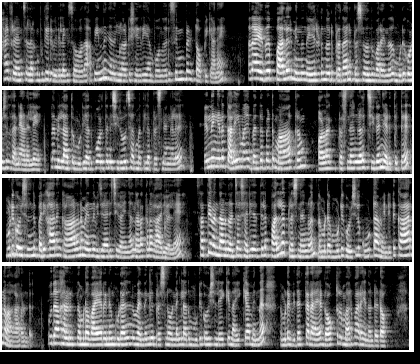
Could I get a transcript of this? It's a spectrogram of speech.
Hi friends എല്ലാവർക്കും പുതിയൊരു വീഡിയോയിലേക്ക് സ്വാഗതം. അപ്പോൾ ഇന്ന് ഞാൻ നിങ്ങളായിട്ട് ഷെയർ ചെയ്യാൻ പോകുന്ന ഒരു സിമ്പിൾ ടോപ്പിക്കാണേ അതായത് പലരും ഇന്ന് നേരിടുന്ന ഒരു പ്രധാന പ്രശ്നം എന്ന് പറയുന്നത് മുടി കൊഴിച്ചിൽ തന്നെയാണല്ലേ? വെള്ളമില്ലാത്ത മുടി അതുപോലെ തന്നെ ശിരോചർമ്മത്തിലെ പ്രശ്നങ്ങൾ എന്നിങ്ങനെ തലയുമായി ബന്ധപ്പെട്ട് മാത്രം ഉള്ള പ്രശ്നങ്ങൾ ചികഞ്ഞെടുത്തിട്ട് മുടി കൊഴിച്ചിലിന് പരിഹാരം കാണണം എന്ന് വിചാരിച്ചു കഴിഞ്ഞാൽ നടക്കണ കാര്യമല്ലേ? സത്യം എന്താണെന്ന് വെച്ചാൽ ശരീരത്തിലെ പല പ്രശ്നങ്ങളും നമ്മുടെ മുടി കൊഴിച്ചിൽ കൂട്ടാൻ വേണ്ടിയിട്ട് കാരണമാകാറുണ്ട്. ഉദാഹരണത്തിന് നമ്മുടെ വയറിനും കുടലിനും എന്തെങ്കിലും പ്രശ്നം ഉണ്ടെങ്കിൽ അത് മുടികൊഴിച്ചിലേക്ക് നയിക്കാമെന്ന് നമ്മുടെ വിദഗ്ധരായ ഡോക്ടർമാർ പറയുന്നുണ്ട് കേട്ടോ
